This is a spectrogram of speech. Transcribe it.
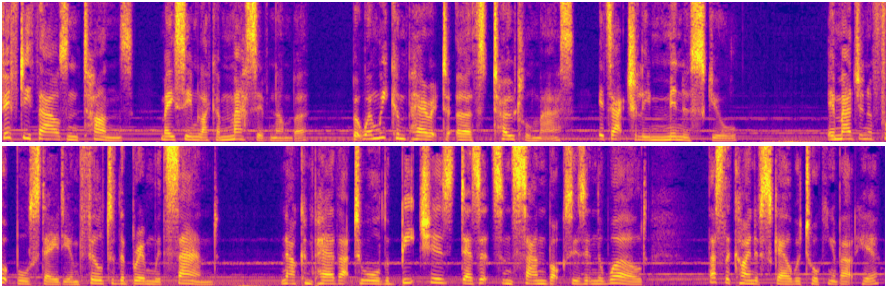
50,000 tonnes may seem like a massive number, but when we compare it to Earth's total mass, it's actually minuscule. Imagine a football stadium filled to the brim with sand. Now compare that to all the beaches, deserts and sandboxes in the world. That's the kind of scale we're talking about here.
